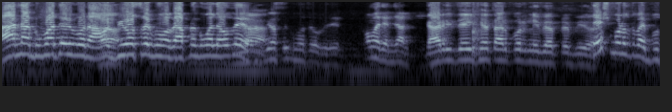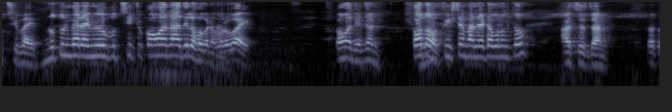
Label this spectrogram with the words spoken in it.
হ্যাঁ না ঘুমাতে হইব না। আমার না। ঘুমাবে। আপনি ঘুমালে হবে? না। ঘুমাতে হবে। দেন। গাড়ি দেখে তারপর নিবে বিয়ে তেইশ মডেল তো ভাই বুঝছি ভাই। নতুন গাড়ি আমিও বুঝছি একটু কমায় না দিলে হবে না বড় ভাই। কমাই দেন কত। ফিক্সড ফাইনাল এটা বলুন তো। আচ্ছা যান কত?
